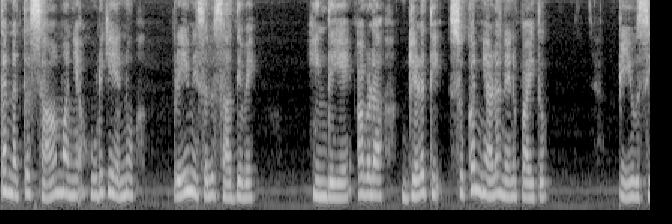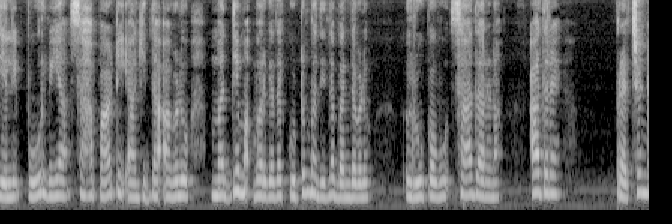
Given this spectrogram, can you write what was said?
ತನ್ನತ್ತ ಸಾಮಾನ್ಯ ಹುಡುಗಿಯನ್ನು ಪ್ರೇಮಿಸಲು ಸಾಧ್ಯವೇ? ಹಿಂದೆಯೇ ಅವಳ ಗೆಳತಿ ಸುಕನ್ಯಾಳ ನೆನಪಾಯಿತು. ಪಿ ಯು ಸಿಯಲ್ಲಿ ಪೂರ್ವಿಯ ಸಹಪಾಠಿಯಾಗಿದ್ದ ಅವಳು ಮಧ್ಯಮ ವರ್ಗದ ಕುಟುಂಬದಿಂದ ಬಂದವಳು. ರೂಪವು ಸಾಧಾರಣ, ಆದರೆ ಪ್ರಚಂಡ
